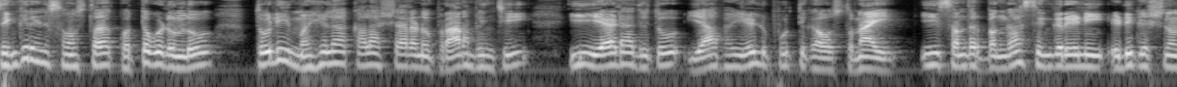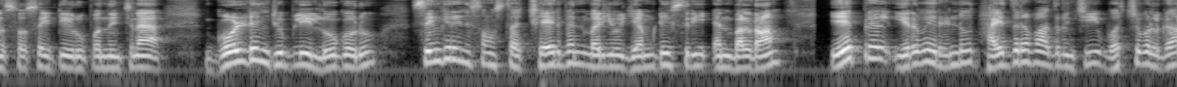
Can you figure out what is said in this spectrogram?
సింగరేణి సంస్థ కొత్తగూడెంలో తొలి మహిళా కళాశాలను ప్రారంభించి ఈ ఏడాదితో యాభై ఏళ్ళు పూర్తిగా వస్తున్నాయి. ఈ సందర్భంగా సింగరేణి ఎడ్యుకేషనల్ సొసైటీ రూపొందించిన గోల్డెన్ జూబ్లీ లోగోను సింగరేణి సంస్థ చైర్మన్ మరియు MD Shri N Balaram April ఇరవై రెండు హైదరాబాద్ నుంచి వర్చువల్గా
